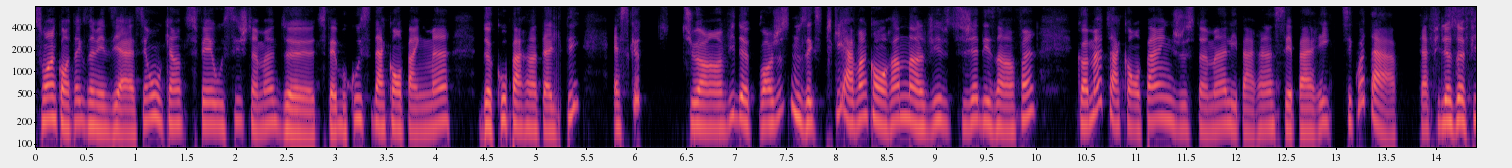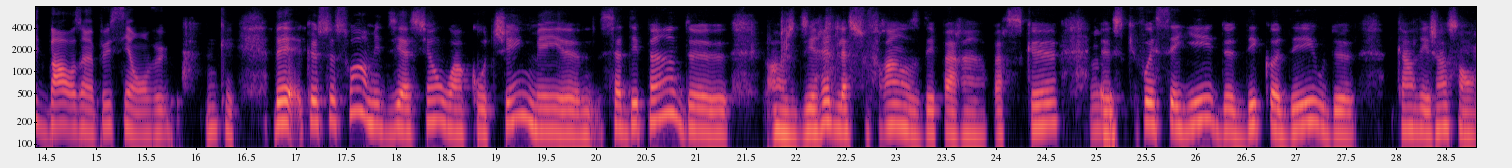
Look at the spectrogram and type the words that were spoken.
soit en contexte de médiation ou quand tu fais aussi justement de, tu fais beaucoup aussi d'accompagnement de coparentalité. Est-ce que tu as envie de pouvoir juste nous expliquer, avant qu'on rentre dans le vif du sujet des enfants, comment tu accompagnes justement les parents séparés? C'est quoi ta, ta philosophie de base un peu, si on veut? OK. Bien, que ce soit en médiation ou en coaching, mais euh, ça dépend de, je dirais, de la souffrance des parents parce que mmh. euh, ce qu'il faut essayer de décoder ou de, quand les gens sont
